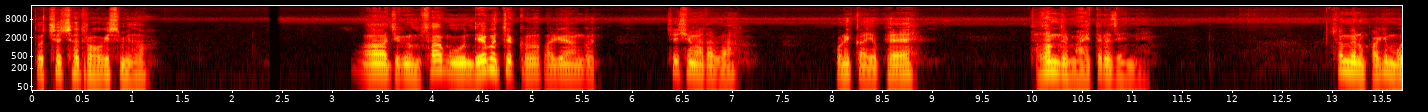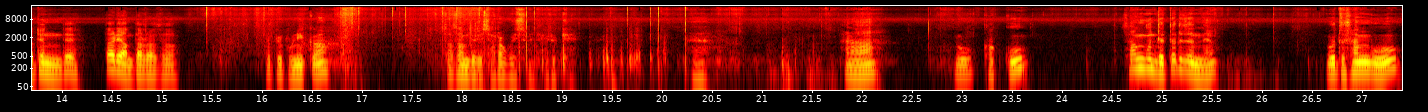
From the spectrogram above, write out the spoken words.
또 채취하도록 하겠습니다. 아, 지금 사구 네 번째 거 발견한 것 채심하다가 보니까 옆에 자삼들 많이 떨어져 있네요. 처음에는 발견 못 했는데 딸이 안 달아서 옆에 보니까 자삼들이 자라고 있습니다. 이렇게. 예. 하나, 요, 각구, 상구인데 떨어졌네요. 이것도 상구,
